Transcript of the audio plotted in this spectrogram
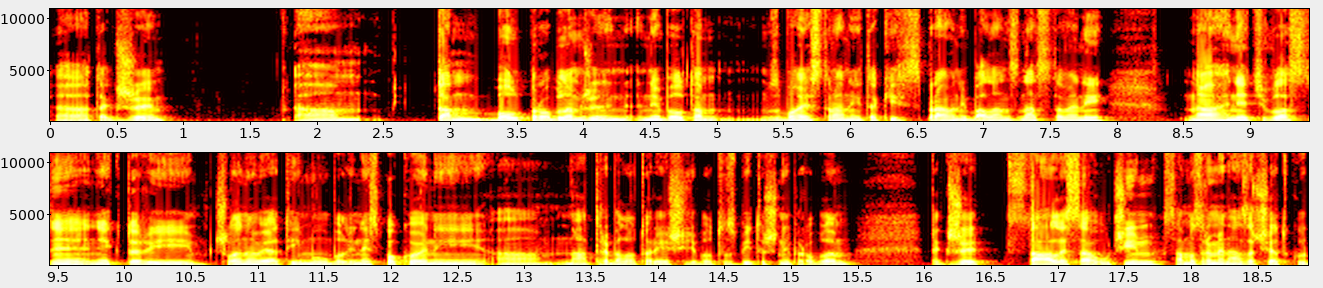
Uh, takže um, tam bol problém, že nebol tam z mojej strany taký správny balans nadstavený. No a hneď vlastne niektorí členovia týmu boli nespokojní a, no a trebalo to riešiť, bol to zbytočný problém. Takže stále sa učím. Samozrejme na začiatku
